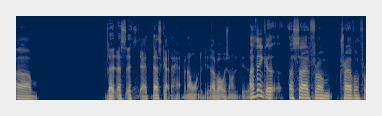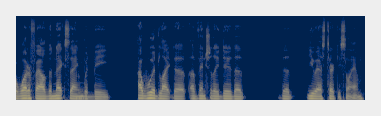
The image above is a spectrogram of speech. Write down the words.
Um, that, that's that's that, that's got to happen. I want to do that. I've always wanted to do that. I think uh, aside from traveling for waterfowl, the next thing would be I would like to eventually do the the U.S. Turkey Slam.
